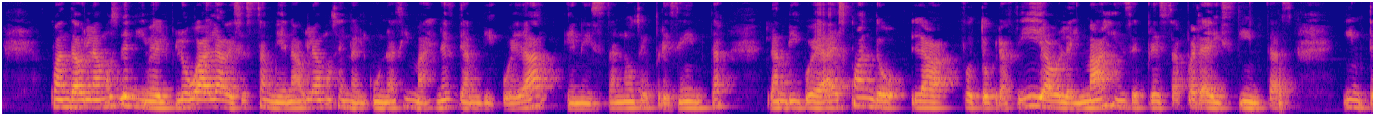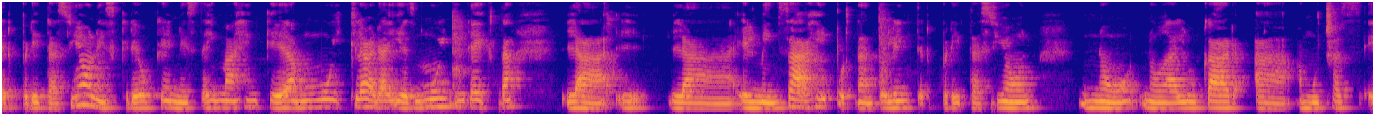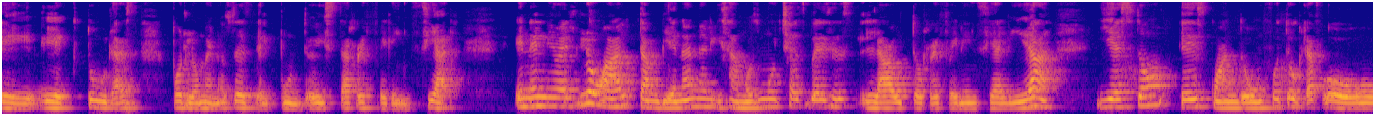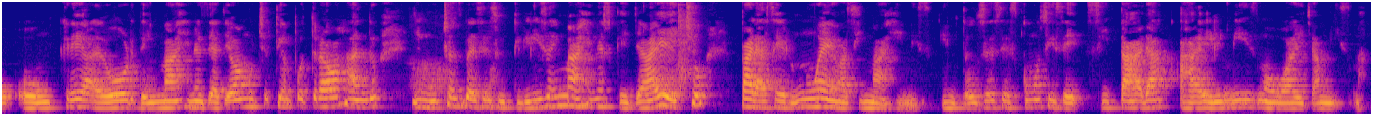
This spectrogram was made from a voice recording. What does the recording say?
cuando hablamos de nivel global, a veces también hablamos en algunas imágenes de ambigüedad, en esta no se presenta. La ambigüedad es cuando la fotografía o la imagen se presta para distintas interpretaciones. Creo que en esta imagen queda muy clara y es muy directa el mensaje, por tanto la interpretación no, da lugar a, muchas eh, lecturas por lo menos desde el punto de vista referencial. En el nivel global también analizamos muchas veces la autorreferencialidad y esto es cuando un fotógrafo o, un creador de imágenes ya lleva mucho tiempo trabajando y muchas veces utiliza imágenes que ya ha hecho para hacer nuevas imágenes. Entonces es como si se citara a él mismo o a ella misma.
